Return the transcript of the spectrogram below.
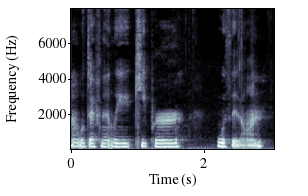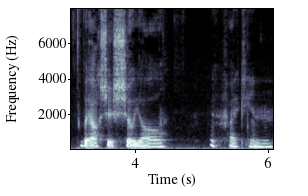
I will definitely keep her with it on. But I'll just show y'all if I can.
